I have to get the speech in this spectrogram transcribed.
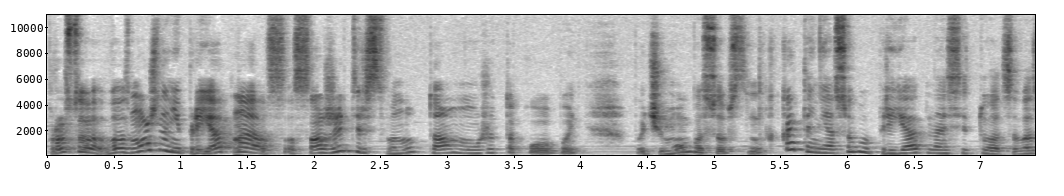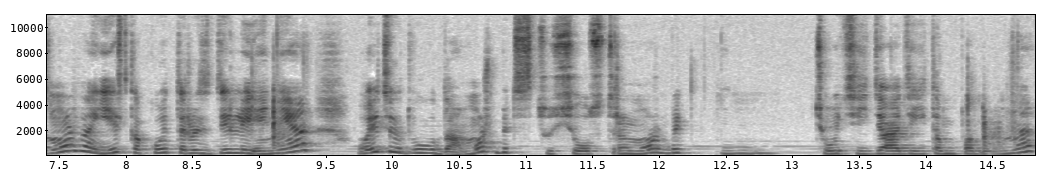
просто, возможно, неприятное сожительство, ну, там может такое быть. Почему бы, собственно, какая-то не особо приятная ситуация. Возможно, есть какое-то разделение у этих двух дам. Может быть, сестры, может быть, тети, дяди и тому подобное.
